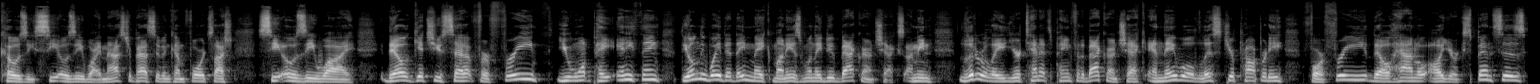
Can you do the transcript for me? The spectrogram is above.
cozy, C-O-Z-Y, masterpassiveincome forward slash C-O-Z-Y. They'll get you set up for free. You won't pay anything. The only way that they make money is when they do background checks. I mean, literally, your tenant's paying for the background check and they will list your property for free. They'll handle all your expenses,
